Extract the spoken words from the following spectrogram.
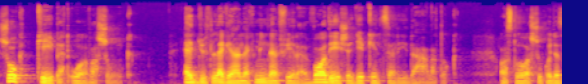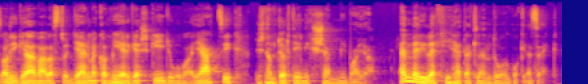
Sok képet olvasunk. Együtt legelnek mindenféle vad és egyébként szelíd állatok. Azt olvassuk, hogy az alig elválasztott gyermek a mérges kígyóval játszik, és nem történik semmi baja. Emberileg hihetetlen dolgok ezek.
